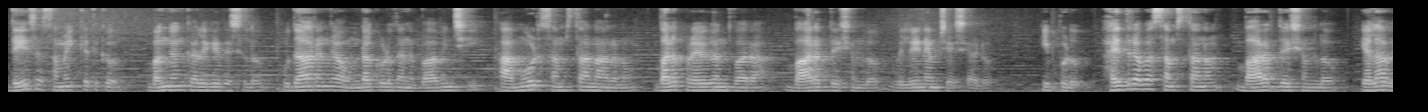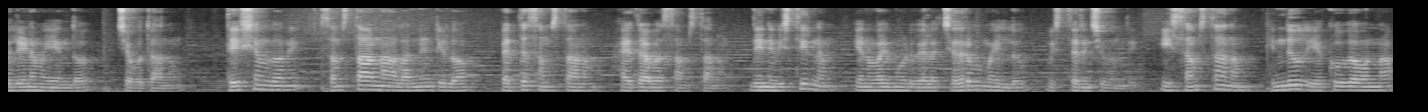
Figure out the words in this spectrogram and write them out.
దేశ సమైక్యతకు భంగం కలిగే దిశలో ఉదారంగా ఉండకూడదని భావించి ఆ మూడు సంస్థానాలను బల ప్రయోగం ద్వారా భారతదేశంలో విలీనం చేశాడు. ఇప్పుడు హైదరాబాద్ సంస్థానం భారతదేశంలో ఎలా విలీనమయ్యిందో చెబుతాను. దేశంలోని సంస్థానాలన్నింటిలో పెద్ద సంస్థానం హైదరాబాద్ సంస్థానం. దీని విస్తీర్ణం ఎనభై మూడు వేల చదరపు మైళ్ళు విస్తరించి ఉంది. ఈ సంస్థానం హిందువులు ఎక్కువగా ఉన్న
